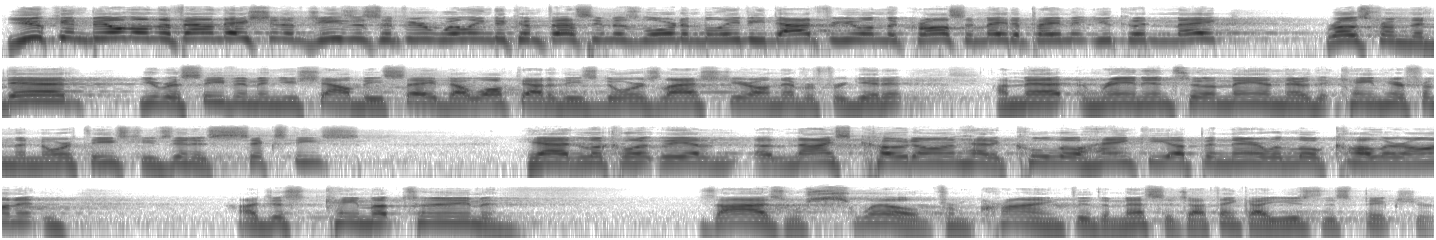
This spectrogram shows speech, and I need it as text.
You can build on the foundation of Jesus if you're willing to confess Him as Lord and believe He died for you on the cross and made a payment you couldn't make, rose from the dead, you receive him and you shall be saved. I walked out of these doors last year, I'll never forget it. I met and ran into a man there that came here from the Northeast. He was in his 60s. He had look, look he had a, a nice coat on, had a cool little hanky up in there with a little color on it. And I just came up to him and his eyes were swelled from crying through the message. I think I used this picture.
